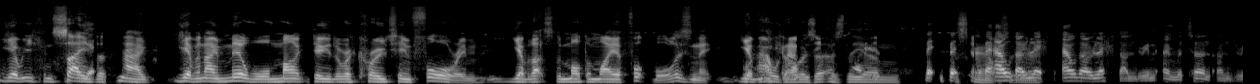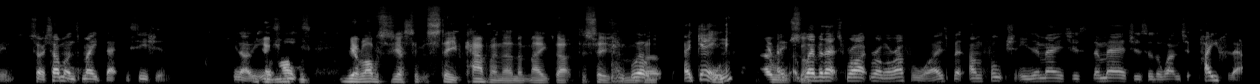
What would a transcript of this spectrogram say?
Yeah, well, you can say Yeah. that now. Yeah, but now Millwall might do the recruiting for him. Yeah, but that's the modern way of football, isn't it? Yeah, Well, but you Aldo have as, as the um, but but, but scouts, Aldo yeah. left Aldo left under him and returned under him. So someone's made that decision. You know, Yeah, well, Yeah, well, I would suggest it was Steve Kavanagh that made that decision. well but again, whether that's right, wrong, or otherwise. But unfortunately, the managers the managers are the ones that pay for that.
